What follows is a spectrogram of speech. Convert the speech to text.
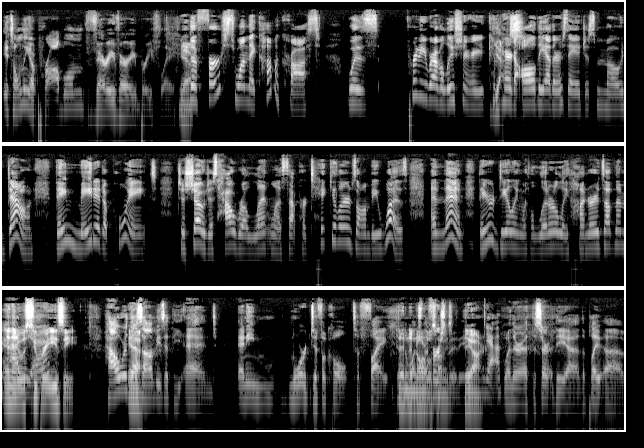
it's only a problem very very briefly. Yeah. The first one they come across was pretty revolutionary compared Yes. to all the others they had just mowed down. They made it a point to show just how relentless that particular zombie was. And then they were dealing with literally hundreds of them. and then it was the super end. easy How were the Yeah. zombies at the end any more difficult to fight than than, the ones normal in the first zombies. movie? They are. Yeah. when they're at the cer- the uh, the play um,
